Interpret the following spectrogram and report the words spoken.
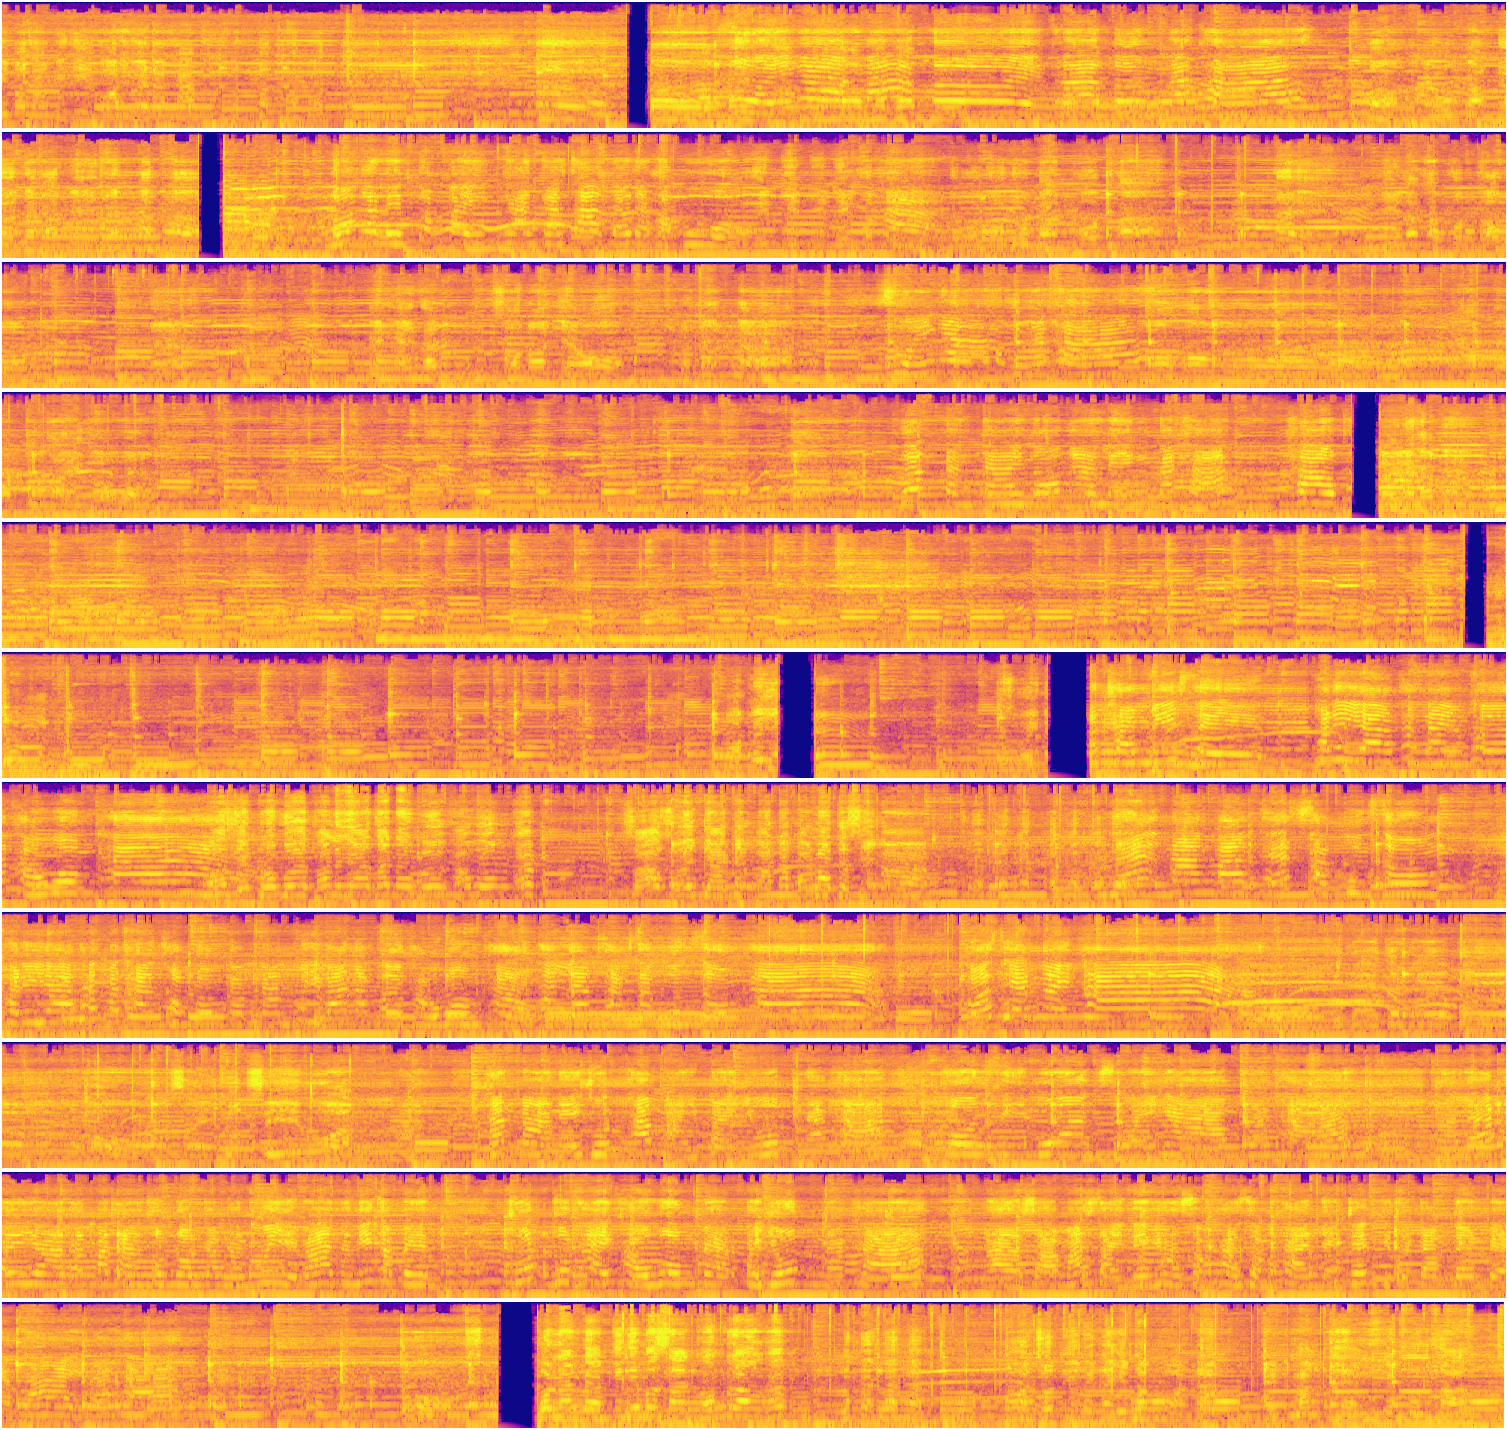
วง ท่านมาในชุดผ้าไหมประยุกต์นะคะโทนสีม่วงสวยงามนะคะอ่าและภรรยาท่านประธานชมรมกำนันผู้ใหญ่บ้านอันนี้จะเป็นชุดพุทธไทยเขาวงแบบประยุกต์นะคะอ่าสามารถใส่ในงานสำคัญสำคัญอย่างเช่น กิจกรรมเดินแบบได้นะคะ โอ้สวยคนนางแบบกิติมศักดิ์ของเราครับโอ้ชุดนี้ไม่เคยเห็นมาก่อนนะเป็นครั้งแรกเป็นบุญตา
